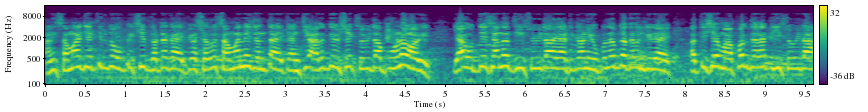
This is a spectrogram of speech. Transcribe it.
आणि समाजातील जो उपेक्षित घटक आहे किंवा सर्वसामान्य जनता आहे त्यांची आरोग्यविषयक सुविधा पूर्ण व्हावी या उद्देशानंच ही सुविधा या ठिकाणी उपलब्ध करून दिली आहे. अतिशय माफक दरात ही सुविधा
